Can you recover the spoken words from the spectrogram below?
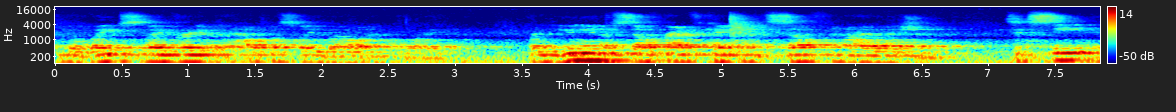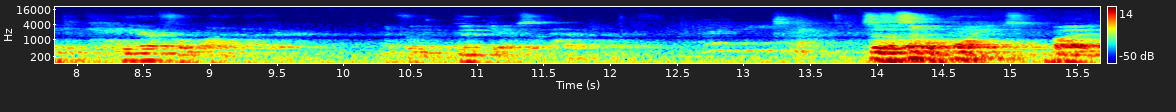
from the wage slavery of the helplessly well employed, from the union of self gratification and self annihilation, succeed in to care for one another and for the good gifts of heaven. This is a simple point, but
